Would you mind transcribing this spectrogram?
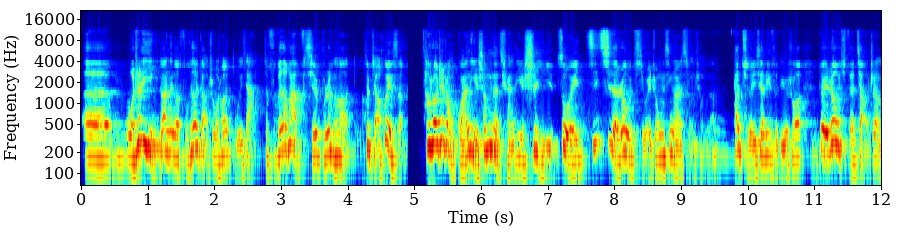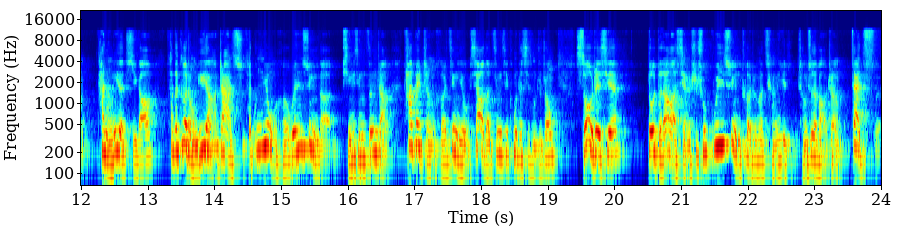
呃，我这里引段那个福柯的表示，我稍微读一下，就福柯的话其实不是很好读，就比较晦涩。他说，这种管理生命的权利是以作为机器的肉体为中心而形成的。他举了一些例子，比如说对肉体的矫正，它能力的提高，它的各种力量的榨取，它功用和温驯的平行增长，它被整合进有效的经济控制系统之中，所有这些。都得到了显示出规训特征的权利程序的保证，在此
